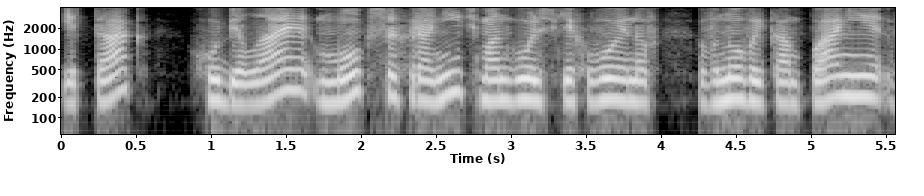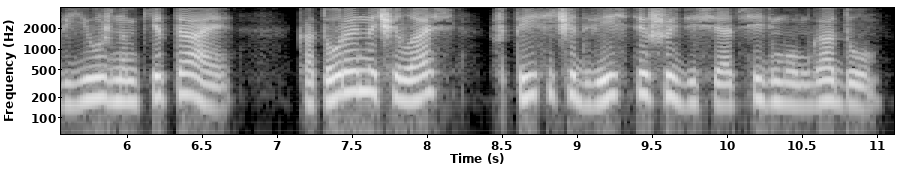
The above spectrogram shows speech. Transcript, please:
Итак, Хубилай мог сохранить монгольских воинов в новой кампании в Южном Китае, которая началась в 1267 году.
